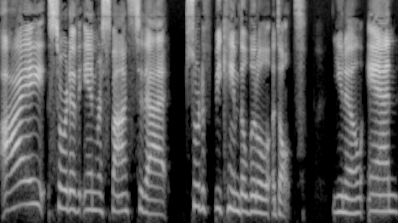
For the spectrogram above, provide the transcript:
I sort of, in response to that, sort of became the little adult, you know, and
